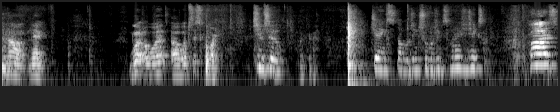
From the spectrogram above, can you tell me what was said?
No, Nick. What? What? Uh, what's the score? Two two. Okay. Jinx, double jinx, triple jinx, what is jinx? Pause.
